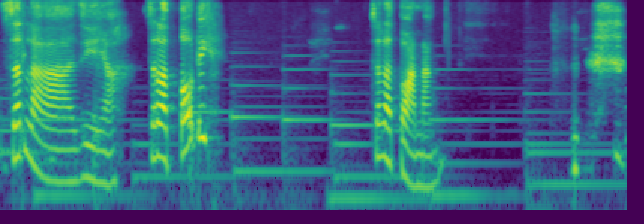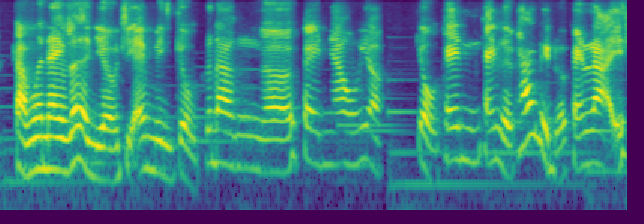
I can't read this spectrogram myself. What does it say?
rất là gì nhỉ? Rất là tốt đi rất là tỏa nắng. cảm ơn em rất là nhiều. Chị em mình kiểu cứ đang uh, khen nhau ấy à kiểu khen khen người khác để được khen lại.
